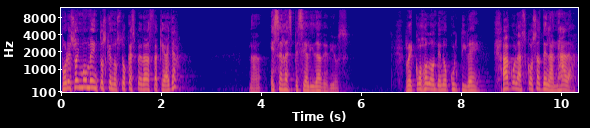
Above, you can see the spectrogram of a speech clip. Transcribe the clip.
Por eso hay momentos que nos toca esperar hasta que haya nada. Esa es la especialidad de Dios. Recojo donde no cultivé. Hago las cosas de la nada.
